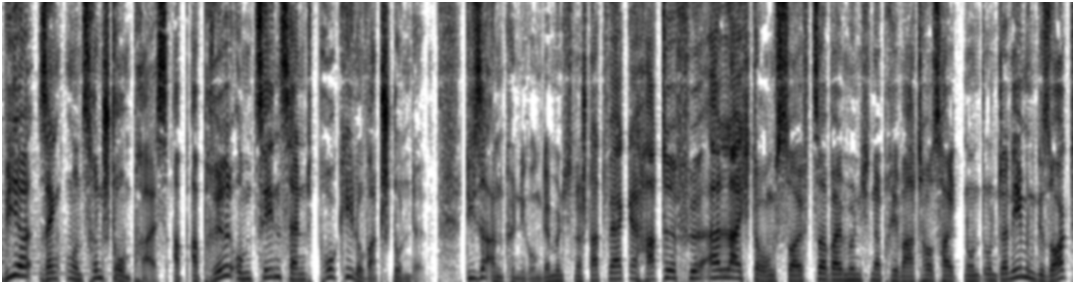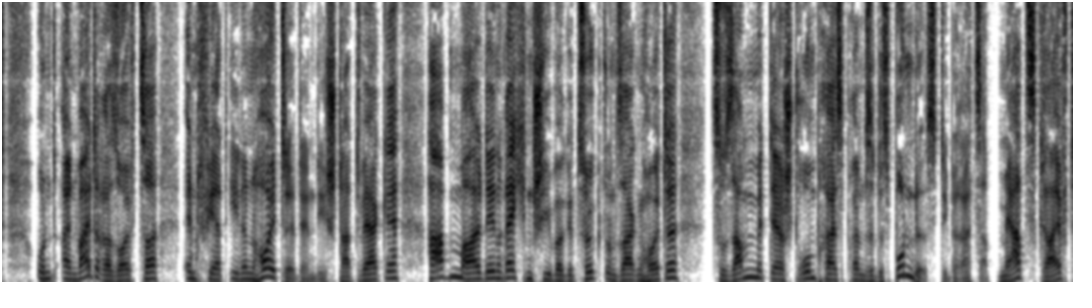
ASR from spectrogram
Wir senken unseren Strompreis ab April um 10 Cent pro Kilowattstunde. Diese Ankündigung der Münchner Stadtwerke hatte für Erleichterungsseufzer bei Münchner Privathaushalten und Unternehmen gesorgt und ein weiterer Seufzer entfährt ihnen heute, denn die Stadtwerke haben mal den Rechenschieber gezückt und sagen heute, zusammen mit der Strompreisbremse des Bundes, die bereits ab März greift,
